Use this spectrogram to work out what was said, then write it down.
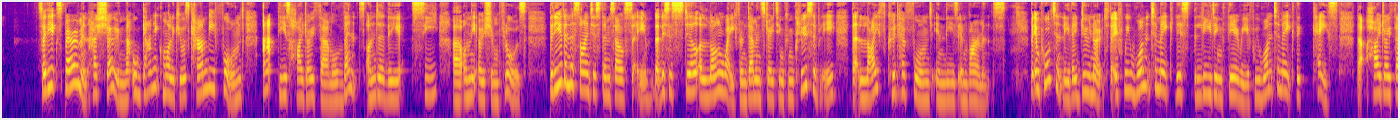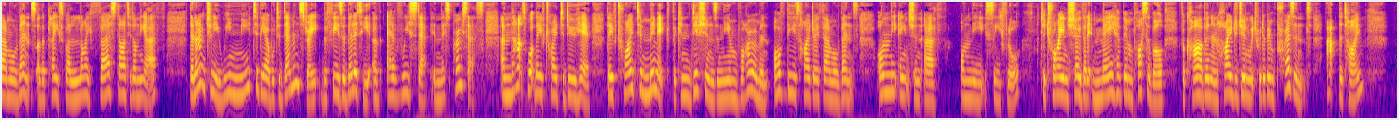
So, the experiment has shown that organic molecules can be formed at these hydrothermal vents under the sea uh, on the ocean floors. But even the scientists themselves say that this is still a long way from demonstrating conclusively that life could have formed in these environments. But importantly, they do note that if we want to make this the leading theory, if we want to make the case that hydrothermal vents are the place where life first started on the Earth, then actually we need to be able to demonstrate the feasibility of every step in this process. And that's what they've tried to do here. They've tried to mimic the conditions and the environment of these hydrothermal vents on the ancient Earth on the seafloor to try and show that it may have been possible for carbon and hydrogen, which would have been present at the time,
